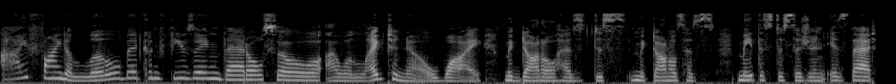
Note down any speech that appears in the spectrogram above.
I find a little bit confusing that also I would like to know why McDonald has dis- McDonald's has made this decision is that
